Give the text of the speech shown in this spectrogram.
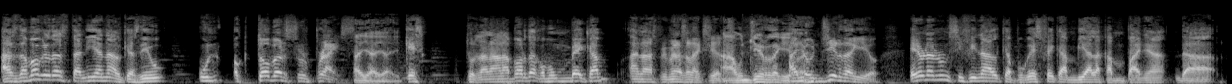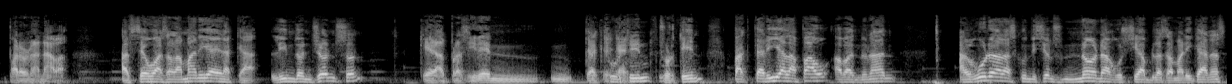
Els demòcrates tenien el que es diu un October Surprise, Ai, ai, ai. que és tornant a la porta com un Beckham en les primeres eleccions. Ah, un gir de guió, Allò, eh? un gir de guió. Era un anunci final que pogués fer canviar la campanya de per on anava. El seu as a la màniga era que Lyndon Johnson, que era el president que, que, Sortint, que, sí. sortint, pactaria la pau abandonant alguna de les condicions no negociables americanes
